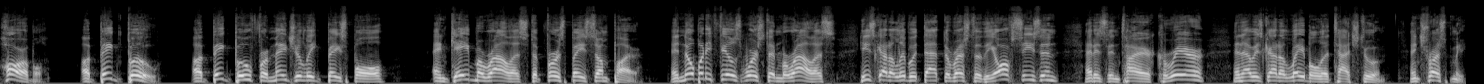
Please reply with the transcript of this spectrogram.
Horrible. A big boo. A big boo for Major League Baseball and Gabe Morales, the first base umpire. And nobody feels worse than Morales. He's got to live with that the rest of the offseason and his entire career, and now he's got a label attached to him. And trust me,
